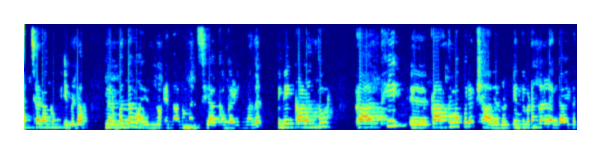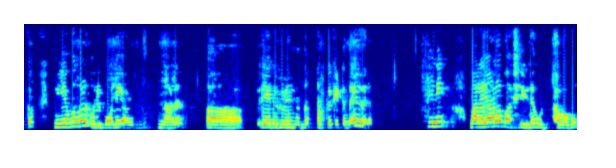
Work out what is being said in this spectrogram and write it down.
അച്ചടക്കം ഇവിടെ നിർബന്ധമായിരുന്നു എന്നാണ് മനസ്സിലാക്കാൻ കഴിയുന്നത്. പിന്നെ കളന്തൂർ പ്രാർത്ഥി പ്രാർത്ഥിമപുരം ശാലകൾ എന്നിവിടങ്ങളിൽ എല്ലായിടത്തും നിയമങ്ങൾ ഒരുപോലെയായിരുന്നു എന്നാണ് രേഖകളിൽ നിന്ന് നമുക്ക് കിട്ടുന്ന വിവരം. ഇനി മലയാള ഭാഷയുടെ ഉദ്ഭവവും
